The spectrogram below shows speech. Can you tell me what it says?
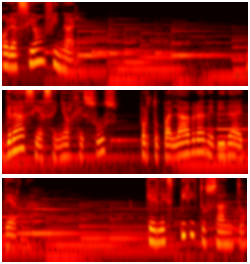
Oración final. Gracias Señor Jesús por tu palabra de vida eterna. Que el Espíritu Santo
